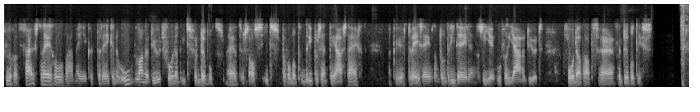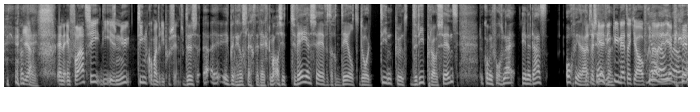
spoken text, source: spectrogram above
vlugge vuistregel waarmee je kunt berekenen hoe lang het duurt voordat iets verdubbelt. Dus als iets bijvoorbeeld 3% per jaar stijgt, dan kun je 72 door 3 delen en dan zie je hoeveel jaren het duurt voordat dat uh, verdubbeld is. Okay. Ja. En de inflatie die is nu 10,3 procent. Dus uh, ik ben heel slecht te rekenen. Maar als je 72 deelt door 10,3 procent, dan kom je volgens mij inderdaad ongeveer uit Dat heb jij niet nu net uit je hoofd gedaan. Ja.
